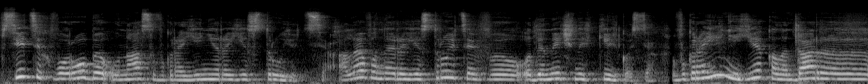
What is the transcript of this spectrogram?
Всі ці хвороби у нас в Україні реєструються, але вони реєструються в одиничних кількостях. В Україні є календар е,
